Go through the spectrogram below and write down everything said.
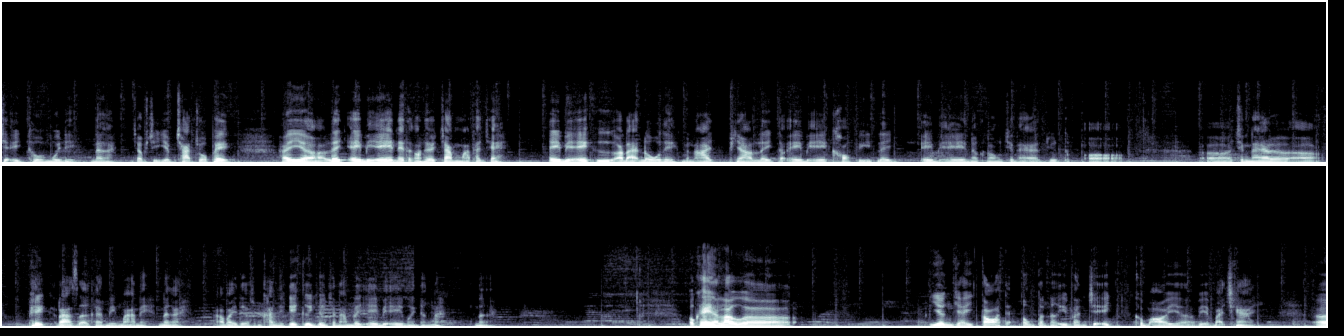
JX2 មួយនេះហ្នឹងហើយចាំព្យាយាមឆាតចូល page ហើយលេខ ABA អ្នកទាំងអស់គ្នាចាំមកថាចេះ ABA គឺអត់ដែលដូរទេมันអាចផ្ញើលេខទៅ ABA Coffee លេខ ABA នៅក្នុង channel YouTube អឺ channel page Razer Gaming បាននេះហ្នឹងហើយអ្វីដែលសំខាន់ជាងគេគឺយើងចំណាំលេខ ABA មួយហ្នឹងណាហ្នឹងហើយអូខេឥឡូវអឺយើងនិយាយតតតងទៅនឹង event GX កុំឲ្យវាបាច់ឆ្ងាយអឺ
